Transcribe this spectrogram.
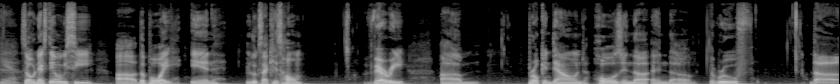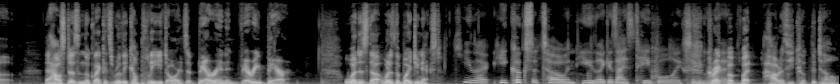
Yeah. So next thing we see uh, the boy in it looks like his home, very um, broken down, holes in the in the the roof. The the house doesn't look like it's really complete or it's barren and very bare. What does the what does the boy do next? He like he cooks the toe and he like is at his table like sitting with Correct, but but how does he cook the toe?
